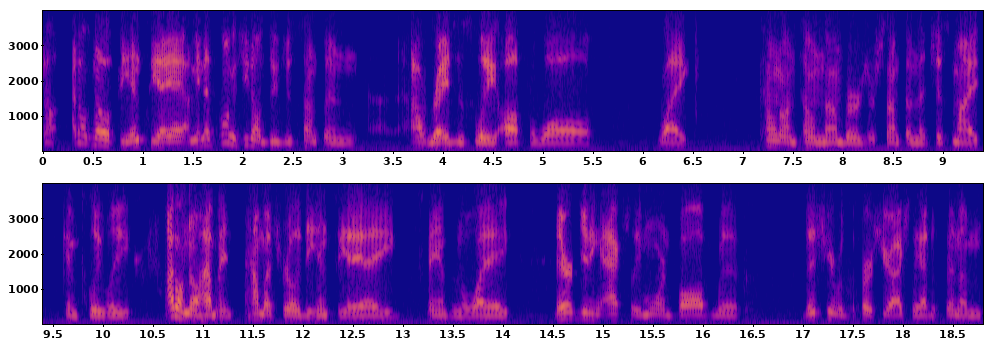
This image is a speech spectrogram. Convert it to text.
I don't know if the NCAA. I mean, as long as you don't do just something outrageously off the wall, like tone on tone numbers or something that just might completely. I don't know how many, how much really the NCAA stands in the way. They're getting actually more involved with. This year was the first year I actually had to send them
